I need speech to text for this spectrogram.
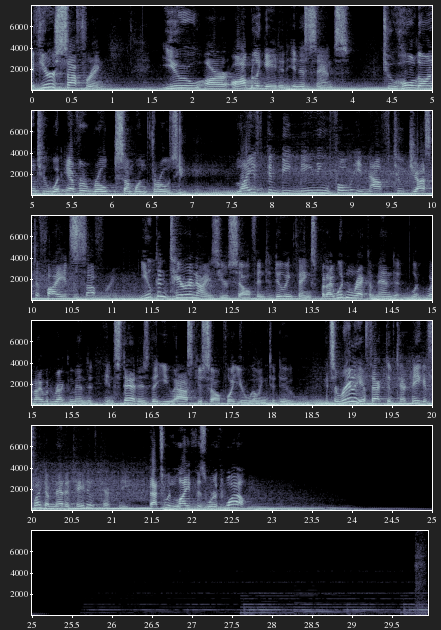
If you're suffering, you are obligated, in a sense, to hold on to whatever rope someone throws you. Life can be meaningful enough to justify its suffering. You can tyrannize yourself into doing things, but I wouldn't recommend it. What, what I would recommend instead is that you ask yourself what you're willing to do. It's a really effective technique. It's like a meditative technique. That's when life is worthwhile.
